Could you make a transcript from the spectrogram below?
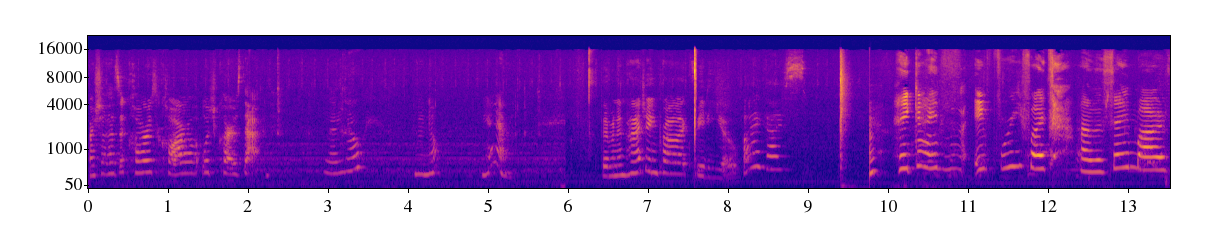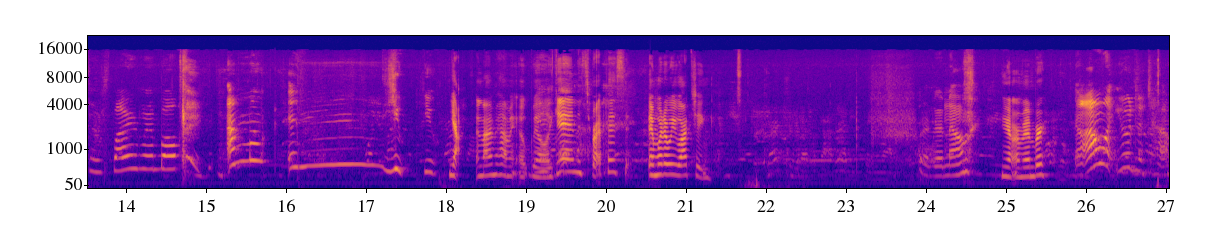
Marshall has a car's car. Which car is that? No, no. No, no. Yeah. Feminine hygiene products video. Bye, guys. Hey guys, it's 845. I'm the same bar from Spider-Man Ball. I'm not in you, you. Yeah, and I'm having oatmeal again. It's breakfast. And what are we watching? Don't know. You don't remember? No, I want you to tell.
